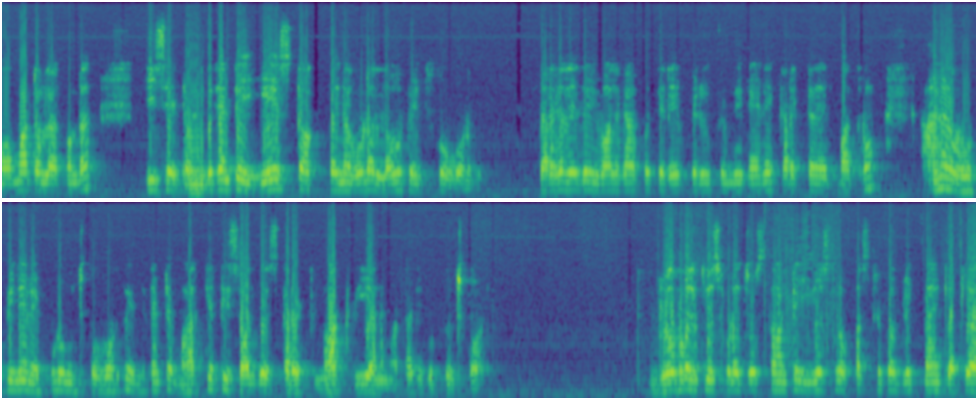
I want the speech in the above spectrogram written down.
మొహమాటం లేకుండా తీసేయటం. ఎందుకంటే ఏ స్టాక్ పైన కూడా లవ్ పెంచుకోకూడదు. పెరగలేదు ఇవాళ కాకపోతే రేపు పెరుగుతుంది నేనే కరెక్ట్ అనేది మాత్రం అనే ఒపీనియన్ ఎప్పుడు ఉంచుకోకూడదు. ఎందుకంటే market is always correct not we అనమాట అది గుర్తుంచుకోవాలి. గ్లోబల్ క్యూస్ కూడా చూస్తా ఉంటే యుఎస్లో ఫస్ట్ రిపబ్లిక్ బ్యాంక్ ఎట్లా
